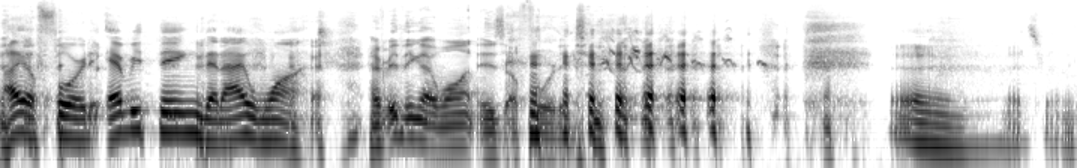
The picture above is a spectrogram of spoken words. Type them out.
I afford everything that I want. Everything I want is afforded. That's funny.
